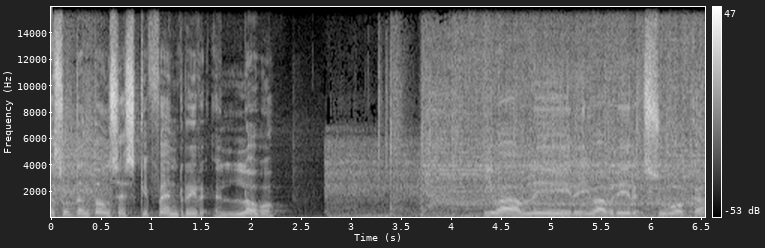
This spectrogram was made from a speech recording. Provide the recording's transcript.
Resulta entonces que Fenrir, el lobo, iba a abrir, iba a abrir su boca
